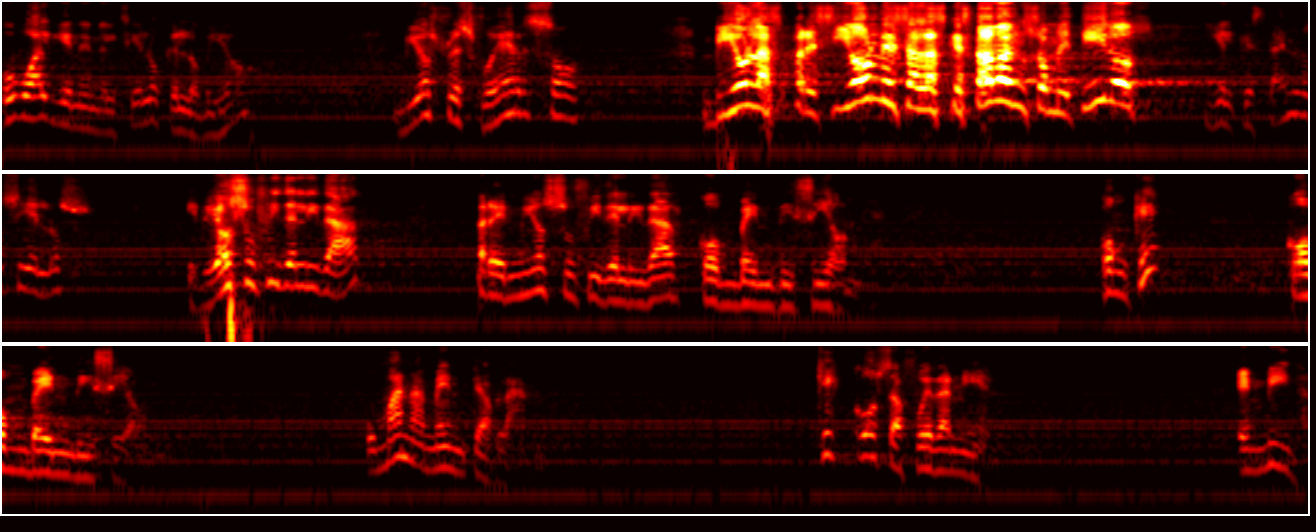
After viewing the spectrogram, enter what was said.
hubo alguien en el cielo que lo vio. Vio su esfuerzo. Vio las presiones a las que estaban sometidos. Y el que está en los cielos y vio su fidelidad, premió su fidelidad con bendición. ¿Con qué? Con bendición. Humanamente hablando. ¿Qué cosa fue Daniel? En vida.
